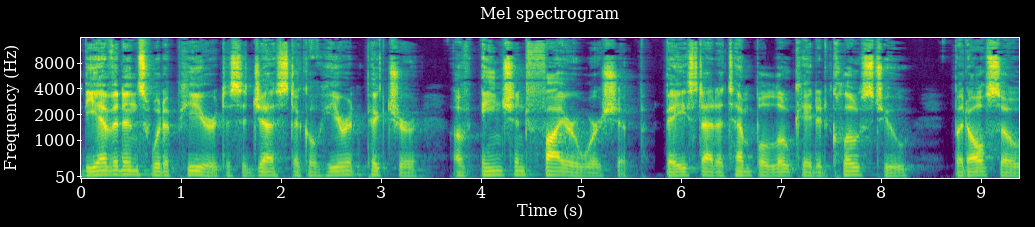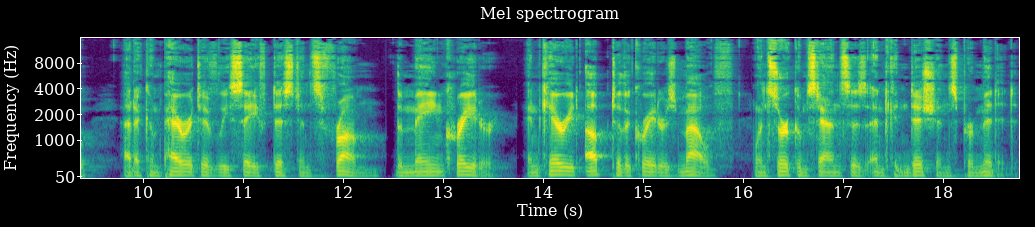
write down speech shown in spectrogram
the evidence would appear to suggest a coherent picture of ancient fire worship based at a temple located close to, but also at a comparatively safe distance from, the main crater and carried up to the crater's mouth when circumstances and conditions permitted.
